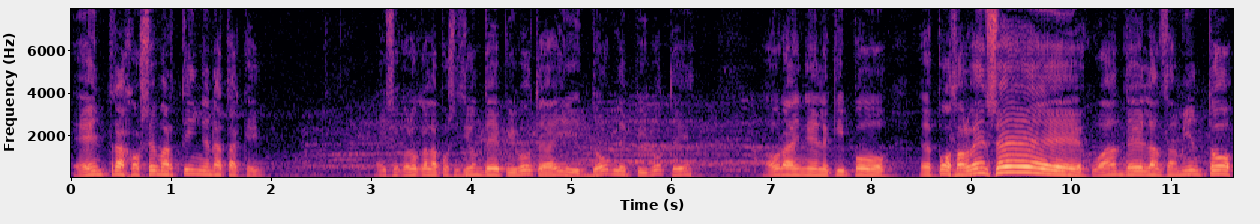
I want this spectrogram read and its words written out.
Entra José Martín en ataque. Ahí se coloca la posición de pivote, ahí doble pivote. Ahora en el equipo eh, Pozalbense. Juan de lanzamiento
